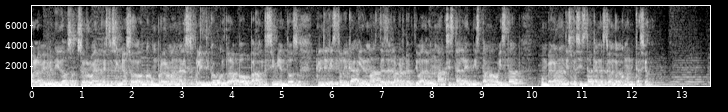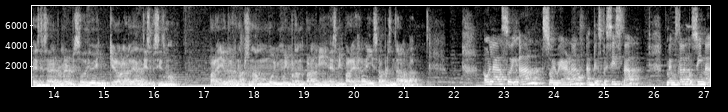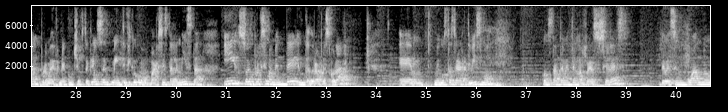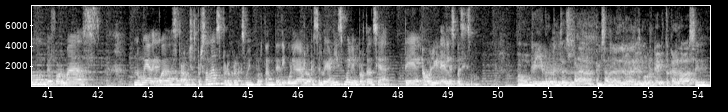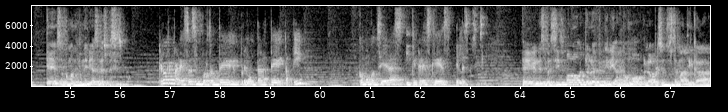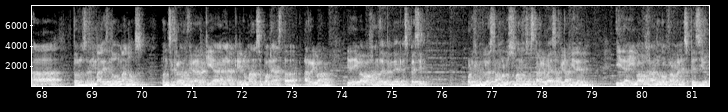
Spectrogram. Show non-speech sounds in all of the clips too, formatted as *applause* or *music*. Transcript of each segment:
Hola, bienvenidos. Soy Rubén. Esto es el Mío Sedong, un programa de análisis político, cultura pop, acontecimientos, crítica histórica y demás desde la perspectiva de un marxista leninista maoísta, un vegano antiespecista que anda estudiando comunicación. Este será el primer episodio y quiero hablar de antiespecismo. Para ello traje una persona muy muy importante para mí, es mi pareja y se va a presentar ahora. Hola, soy Ann, soy vegana, antiespecista. Me gusta la cocina, pero me defino como chef de closet. Me identifico como marxista-leninista y soy próximamente educadora preescolar. Em, me gusta hacer activismo constantemente en las redes sociales, de vez en cuando, de formas no muy adecuadas para muchas personas, pero creo que es muy importante divulgar lo que es el veganismo y la importancia de abolir el especismo. Ok, yo creo que entonces para empezar a hablar del veganismo creo que hay que tocar la base. ¿Qué es o cómo definirías el especismo? Creo que para eso es importante preguntarte a ti cómo consideras y qué crees que es el especismo. El especismo yo lo definiría como la opresión sistemática a todos los animales no humanos, donde se crea una jerarquía en la que el humano se pone hasta arriba y de ahí va bajando depende de la especie. Por ejemplo, estamos los humanos hasta arriba de esa pirámide y de ahí va bajando conforme a la especie.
